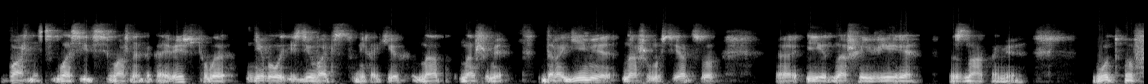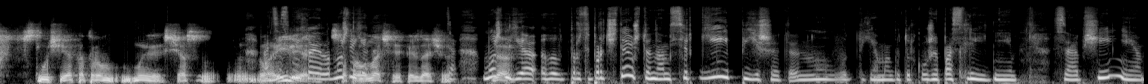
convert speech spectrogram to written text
важно согласитесь, важная такая вещь, чтобы не было издевательств никаких над нашими дорогими нашему сердцу э, и нашей вере знаками. Вот в случае, о котором мы сейчас говорили, Михаил, с можно я... начали передачу. Да. Можно да. я э, просто прочитаю, что нам Сергей пишет? Ну, вот я могу только уже последние сообщения.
